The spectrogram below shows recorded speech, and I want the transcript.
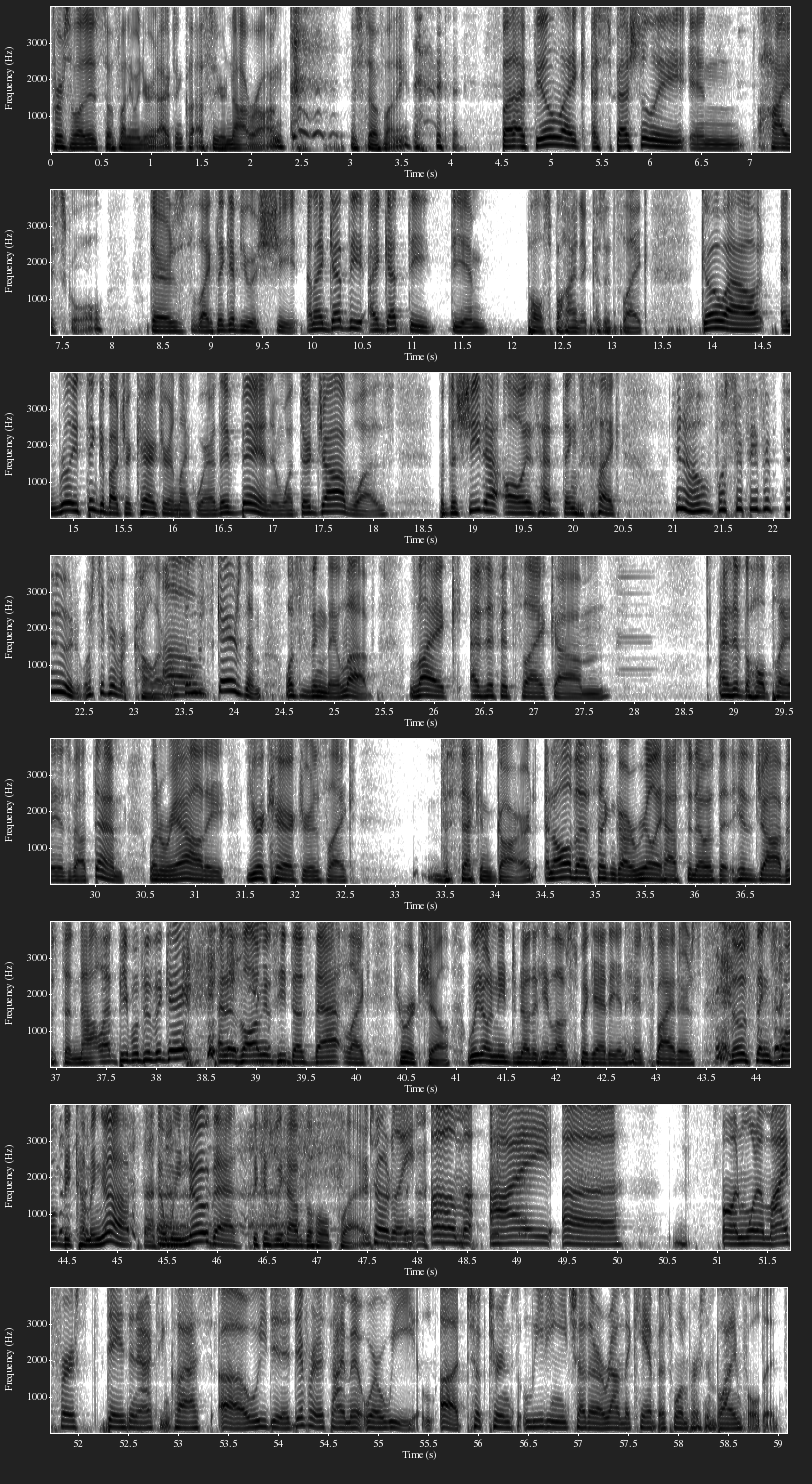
First of all, it is so funny when you're in acting class, so you're not wrong. It's so funny. But I feel like, especially in high school, there's like they give you a sheet, and I get the I get the the impulse behind it because it's like go out and really think about your character and like where they've been and what their job was. But the sheet ha- always had things like, you know, what's their favorite food? What's their favorite color? What's the thing that scares them? What's the thing they love? Like as if it's like um as if the whole play is about them when in reality your character is like the second guard. And all that second guard really has to know is that his job is to not let people through the gate. And as long as he does that like you're chill. We don't need to know that he loves spaghetti and hates spiders. Those things won't be coming up. And we know that because we have the whole play. Totally. Um, I uh, on one of my first days in acting class, uh, we did a different assignment where we uh, took turns leading each other around the campus, one person blindfolded.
